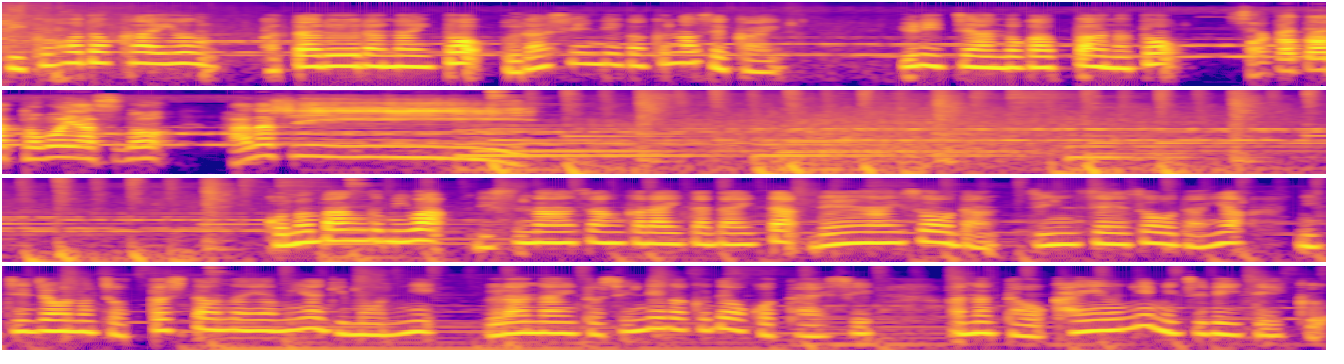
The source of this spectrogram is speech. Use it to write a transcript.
聞くほど開運当たる占いと裏心理学の世界。ゆりちガッパーナと坂田智康の話。この番組はリスナーさんからいただいた恋愛相談人生相談や日常のちょっとしたお悩みや疑問に占いと心理学でお答えしあなたを開運に導いていく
